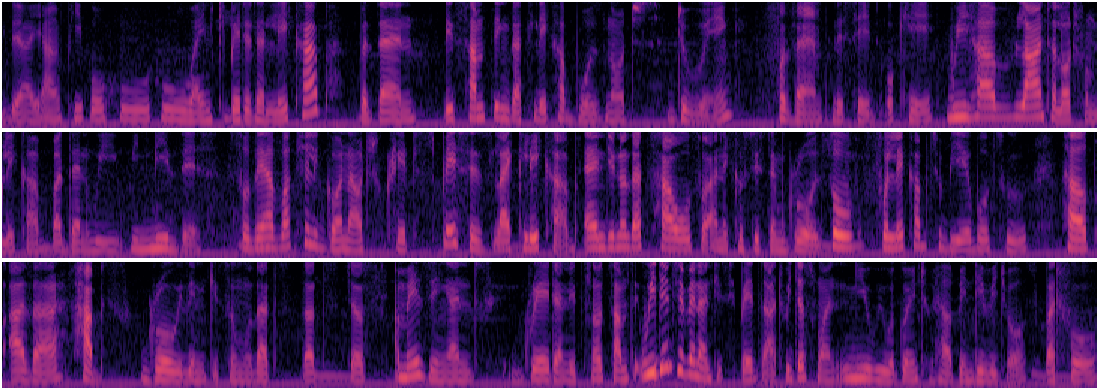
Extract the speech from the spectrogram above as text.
there are young people who, who were incubated at Lake Hub, but then it's something that Lake Hub was not doing for them. They said, okay, we have learned a lot from Lake Hub, but then we, we need this. So they have actually gone out to create spaces like Lake Hub. And, you know, that's how also an ecosystem grows. So for Lake Hub to be able to help other hubs grow within Kisumu, that's, that's mm. just amazing and great. And it's not something, we didn't even anticipate that. We just want, knew we were going to help individuals. But mm. for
